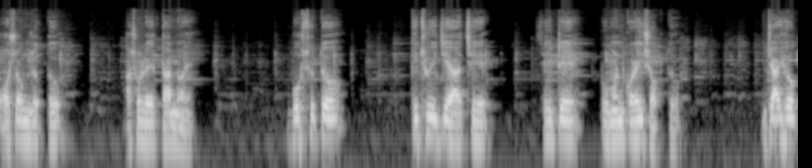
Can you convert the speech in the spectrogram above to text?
অসংযত, আসলে তা নয়। বস্তুত কিছুই যে আছে, সেইটে প্রমাণ করাই শক্ত। যাই হোক,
